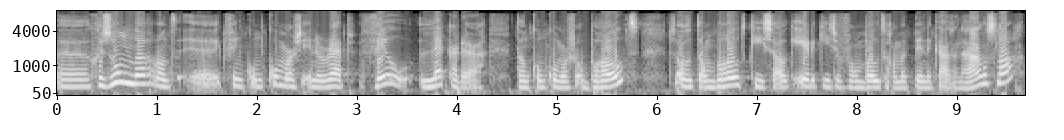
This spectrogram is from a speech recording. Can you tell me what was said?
uh, gezonder. Want uh, ik vind komkommers in een wrap veel lekkerder dan komkommers op brood. Dus als ik dan brood kies, zou ik eerder kiezen voor een boterham met pindakaas en hagelslag.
